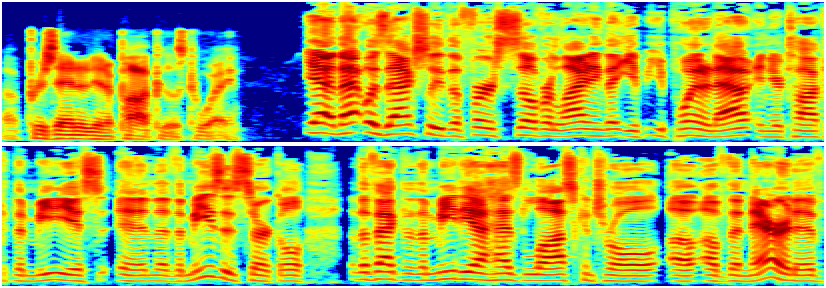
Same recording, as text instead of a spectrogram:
uh, presented in a populist way. Yeah, that was actually the first silver lining that you, you pointed out in your talk at the media in the, the Mises circle. The fact that the media has lost control of, of, the narrative,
